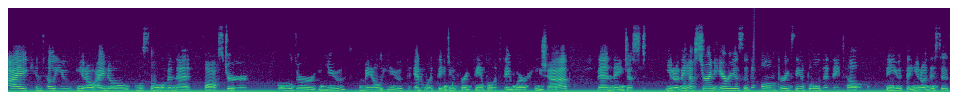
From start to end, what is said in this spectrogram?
I can tell you, you know, I know Muslim women that foster older youth, male youth, and what they do, for example, if they wear hijab, then they just, you know, they have certain areas of the home, for example, that they tell the youth that, you know, this is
